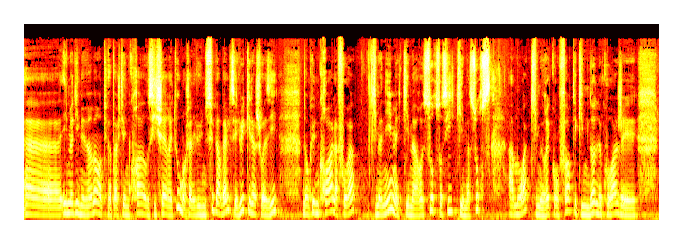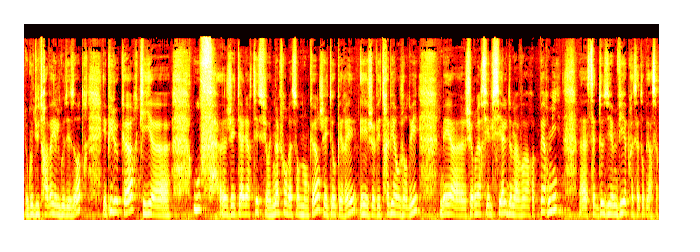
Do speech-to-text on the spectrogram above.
euh, il m'a dit mais maman, tu vas pas acheter une croix aussi chère et tout. Moi j'en avais vu une super belle. C'est lui qui l'a choisie. Donc une croix à la fois qui m'anime et qui est ma ressource aussi, qui est ma source à moi, qui me réconforte et qui me donne le courage et le goût du travail et le goût des autres. Et puis le cœur qui, euh, ouf, j'ai été alertée sur une malformation de mon cœur, j'ai été opérée et je vais très bien aujourd'hui, mais euh, j'ai remercié le ciel de m'avoir permis euh, cette deuxième vie après cette opération.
